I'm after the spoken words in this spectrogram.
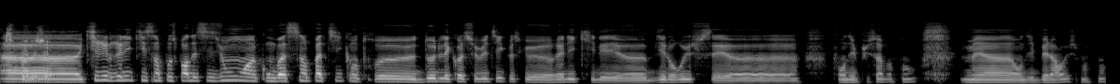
Euh, Kirill Relik qui s'impose par décision, un combat sympathique entre euh, deux de l'école soviétique parce que Relik il est euh, biélorusse et euh, on dit plus ça maintenant, mais on dit Bélarus maintenant.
